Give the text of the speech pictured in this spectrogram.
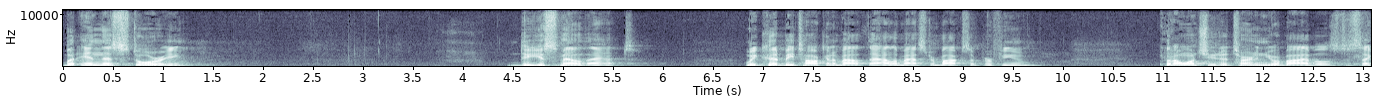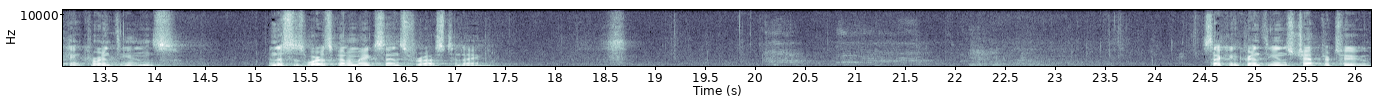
But in this story, do you smell that? We could be talking about the alabaster box of perfume, but I want you to turn in your Bibles to 2 Corinthians, and this is where it's going to make sense for us today. Second Corinthians chapter 2.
